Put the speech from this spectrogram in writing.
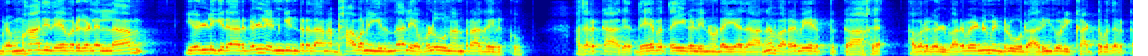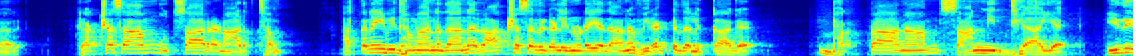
பிரம்மாதி தேவர்கள் எல்லாம் எழுகிறார்கள் என்கின்றதான பாவனை இருந்தால் எவ்வளவு நன்றாக இருக்கும். அதற்காக தேவதைகளினுடையதான வரவேற்புக்காக அவர்கள் வர வேண்டும் என்று ஒரு அறிகுறி காட்டுவதற்காக. ரக்ஷசாம் உச்சாரணார்த்தம். அத்தனை விதமானதான ராட்சசர்களினுடையதான விரட்டுதலுக்காக பக்தானாம் சாநித்தியாய இது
